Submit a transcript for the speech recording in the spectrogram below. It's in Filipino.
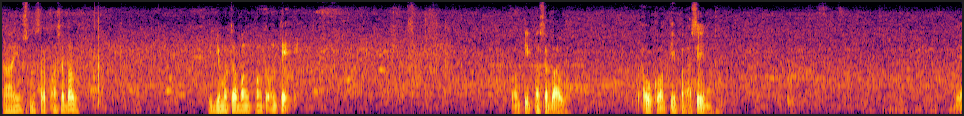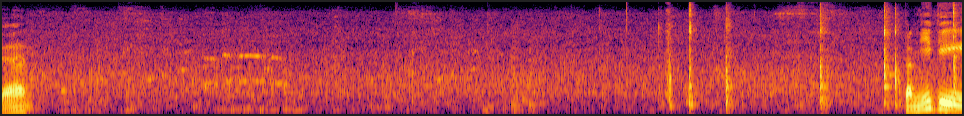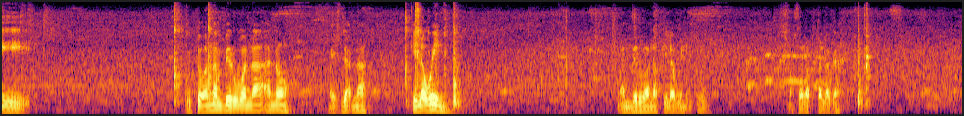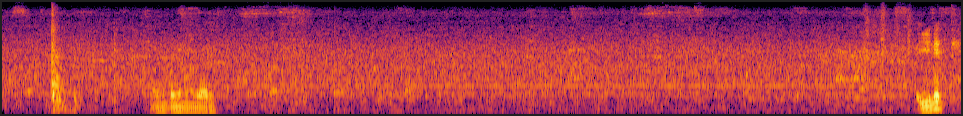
Ayos, masarap ang sabaw. Medyo matabang pang kaunti. Kaunti pang sabaw. O kaunti pang asin. Yan. Tangigi. Ito ang number one na ano, may isda na kilawin. Number one na kilawin ito. Masarap talaga. Ano ba yan nangyari? Init.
